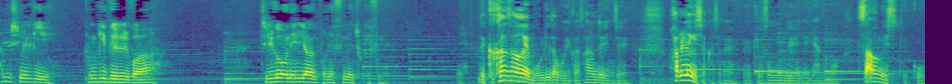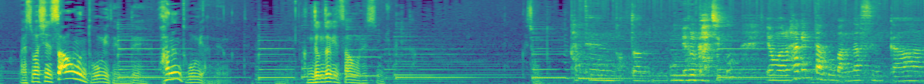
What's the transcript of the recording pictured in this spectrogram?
31기 동기들과 즐거운 1년 보냈으면 좋겠습니다. 근데 극한 상황에 몰리다 보니까 사람들이 이제 화를 내기 시작하잖아요. 그 교수님들이 얘기하는 뭐 싸움일 수도 있고 말씀하신 싸움은 도움이 되는데 화는 도움이 안 되는 것 같아요. 음, 긍정적인 싸움을 했으면 좋겠다. 그 정도. 같은 어떤 운명을 가지고 영화를 하겠다고 만났으니까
